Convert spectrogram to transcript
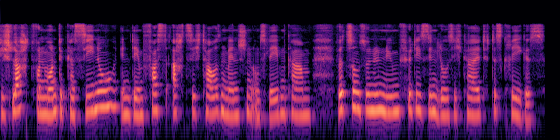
Die Schlacht von Monte Cassino, in dem fast 80.000 Menschen ums Leben kamen, wird zum Synonym für die Sinnlosigkeit des Krieges.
